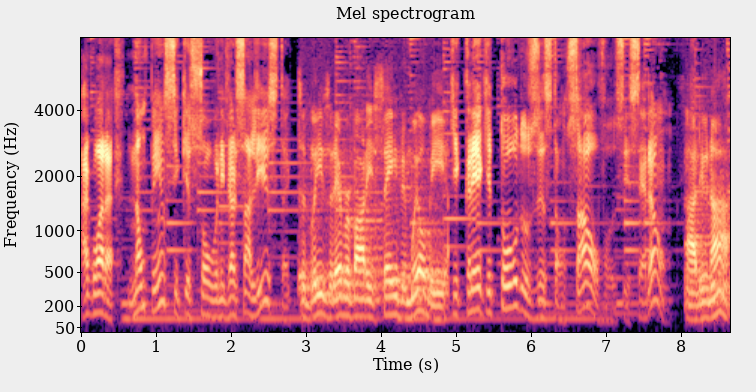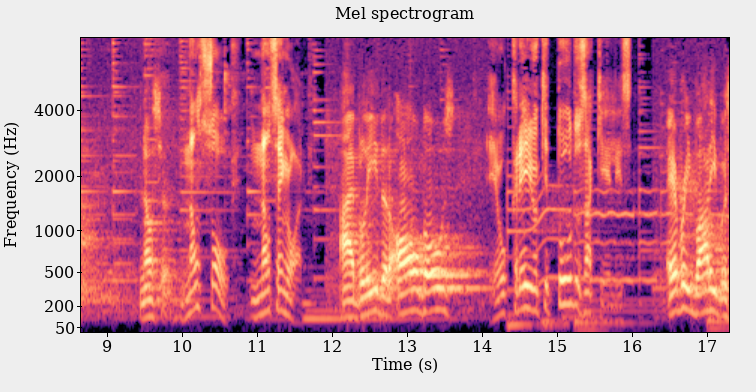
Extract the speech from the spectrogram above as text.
Agora, não pense que sou universalista, que crê que todos estão salvos e serão. I do not. No, sir. Não sou, não, senhor. I believe that all those, Eu creio que todos aqueles, everybody was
